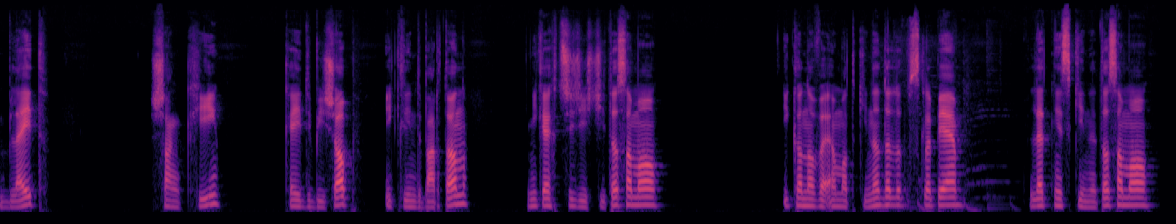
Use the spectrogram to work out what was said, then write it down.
Blade. Shang-Chi. Kate Bishop i Clint Barton. Nikech 30 to samo. Ikonowe emotki nadal w sklepie. Letnie skiny to samo.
